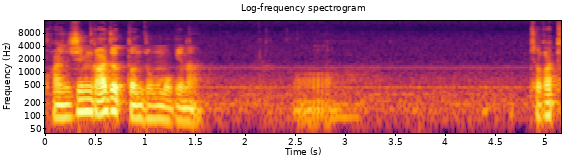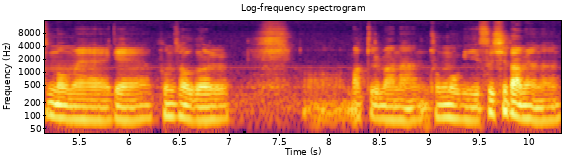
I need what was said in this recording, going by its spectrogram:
관심 가졌던 종목이나 어, 저 같은 놈에게 분석을 어, 맡길 만한 종목이 있으시다면은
